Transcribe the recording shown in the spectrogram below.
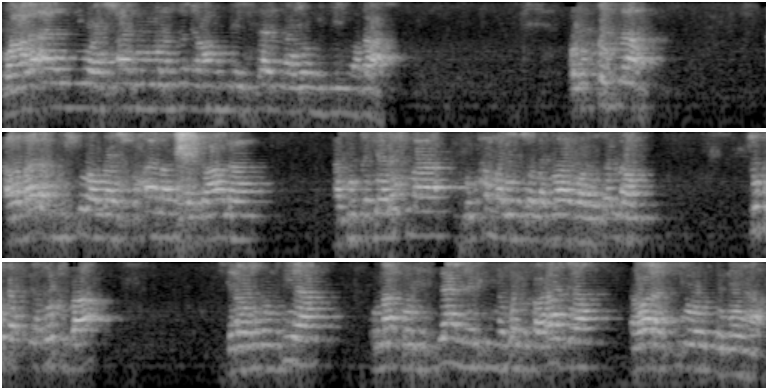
وعلى آله وأصحابه ومن تبعهم بإحسان إلى يوم الدين وبعد. ورب الإسلام على ماذا مشكور الله سبحانه وتعالى أن تكرمنا محمد صلى الله عليه وسلم شكرا في الخطبة إلى أن يكون هناك إحسان يمكن أن يكون فرجاً na wala sio kubomoa.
